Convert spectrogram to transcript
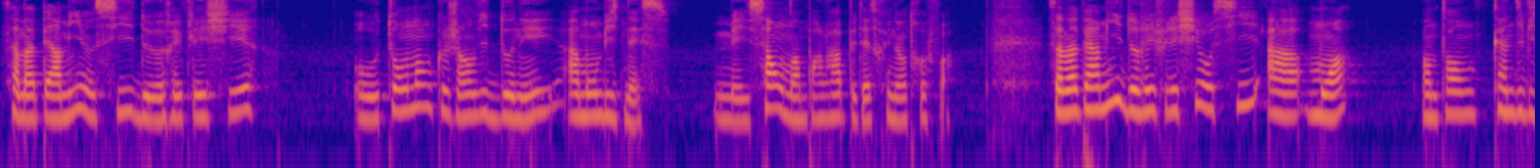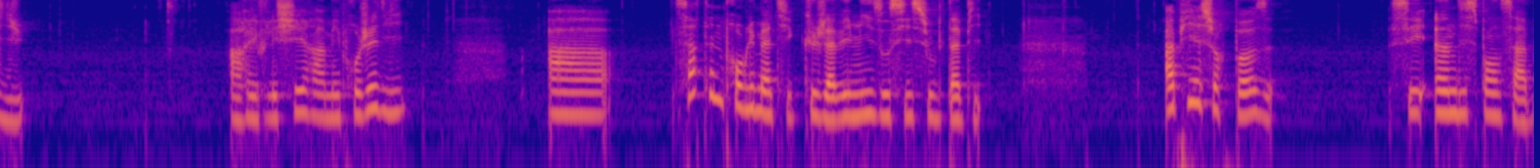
Ça m'a permis aussi de réfléchir au tournant que j'ai envie de donner à mon business. Mais ça, on en parlera peut-être une autre fois. Ça m'a permis de réfléchir aussi à moi en tant qu'individu, à réfléchir à mes projets de vie, à certaines problématiques que j'avais mises aussi sous le tapis. Appuyer sur pause, c'est indispensable.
